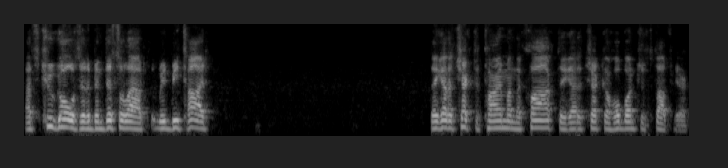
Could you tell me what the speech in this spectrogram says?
That's two goals that have been disallowed. We'd be tied. They got to check the time on the clock. They got to check a whole bunch of stuff here.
